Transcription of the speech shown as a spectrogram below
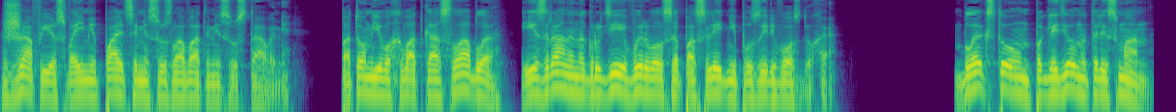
сжав ее своими пальцами с узловатыми суставами. Потом его хватка ослабла, и из раны на груди вырвался последний пузырь воздуха. Блэкстоун поглядел на талисман,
